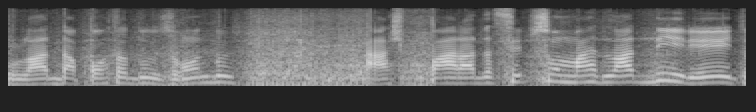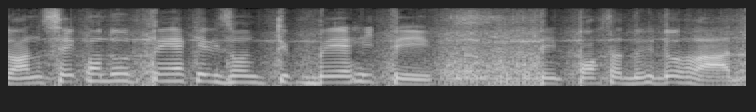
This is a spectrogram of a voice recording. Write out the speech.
o lado da porta dos ônibus, as paradas sempre são mais do lado direito, a não ser quando tem aqueles ônibus tipo BRT, tem porta dos dois lados.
